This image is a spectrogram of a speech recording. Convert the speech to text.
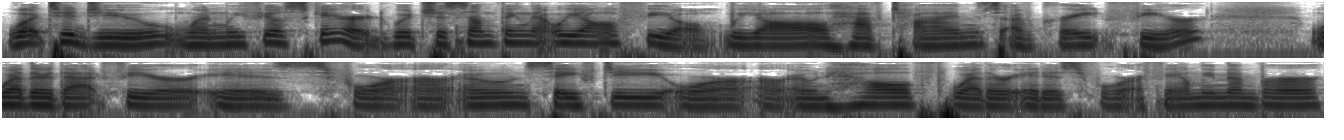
what to do when we feel scared, which is something that we all feel. We all have times of great fear whether that fear is for our own safety or our own health, whether it is for a family member,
